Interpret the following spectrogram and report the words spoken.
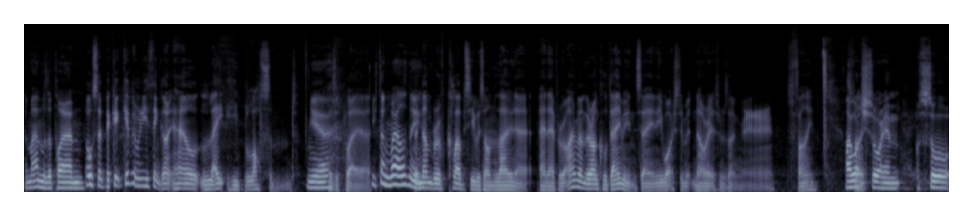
The man with a plan. Also, bec- given when you think like how late he blossomed Yeah, as a player, he's done well, hasn't he? the number of clubs he was on loan at, and everyone. I remember Uncle Damien saying he watched him at Norwich and was like, "Eh, "It's fine." I It's once saw him saw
